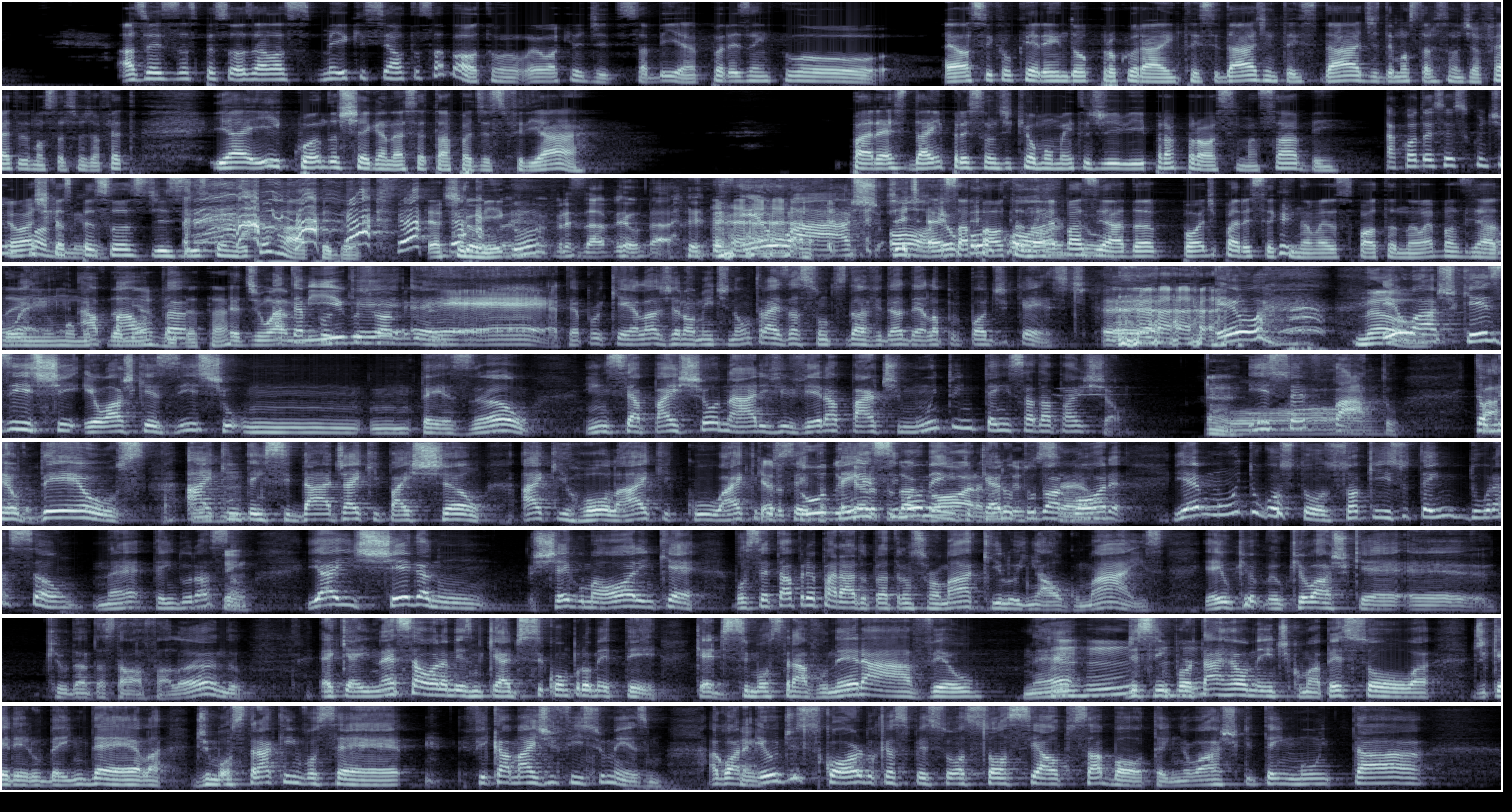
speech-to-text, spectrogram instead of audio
Às vezes as pessoas elas meio que se auto-sabotam, eu acredito, sabia? Por exemplo, elas ficam querendo procurar intensidade, intensidade, demonstração de afeto, demonstração de afeto. E aí, quando chega nessa etapa de esfriar, parece dá a impressão de que é o momento de ir pra próxima, sabe? Aconteceu isso contigo Eu acho quando, que as amigo? pessoas desistem muito rápido. É comigo. eu precisava perguntar. Eu acho. Gente, ó, essa eu pauta não é concordo. baseada. Pode parecer que não, mas essa pauta não é baseada Não em é. um momento da minha vida, tá? É de um Até amigo porque, de um amigo. É, até porque ela geralmente não traz assuntos da vida dela pro podcast. Eu, Não. eu acho que existe, eu acho que existe um, um tesão em se apaixonar e viver a parte muito intensa da paixão. É. Isso é fato. Então, Fato. meu Deus, ai que intensidade, ai que paixão, ai que rola, ai que cu, ai que buceta. tudo, Tem quero esse tudo momento, agora, quero tudo agora. E é muito gostoso, só que isso tem duração, né? Tem duração. Sim. E aí chega num chega uma hora em que é você tá preparado para transformar aquilo em algo mais. E aí o que, eu- o que eu acho que é, é que o Dantas estava falando é que aí nessa hora mesmo que é de se comprometer, que é de se mostrar vulnerável, né? Uhum, de se importar realmente com uma pessoa, de querer o bem dela, de mostrar quem você é, fica mais difícil mesmo. Agora, Sim. eu discordo que as pessoas só se auto-sabotem. Eu acho que tem muita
